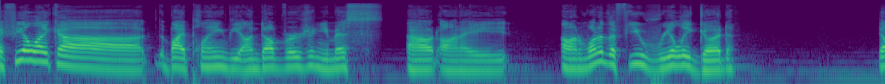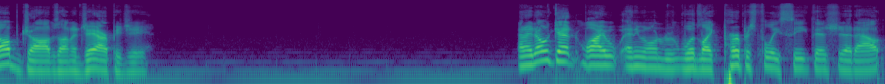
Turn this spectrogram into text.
I feel like uh by playing the undubbed version you miss out on a on one of the few really good dub jobs on a JRPG. And I don't get why anyone would like purposefully seek this shit out.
